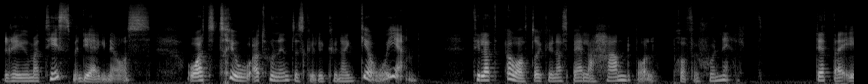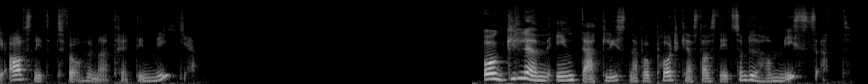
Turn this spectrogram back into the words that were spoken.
reumatismdiagnos och att tro att hon inte skulle kunna gå igen, till att åter kunna spela handboll professionellt. Detta är avsnitt 239. Och glöm inte att lyssna på podcastavsnitt som du har missat.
